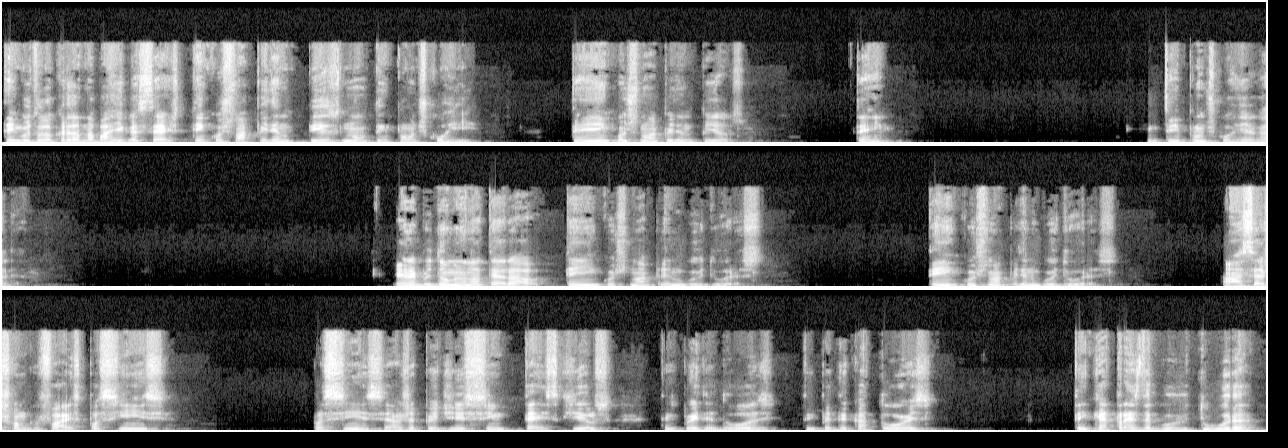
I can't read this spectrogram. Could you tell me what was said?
tem gordura localizada na barriga, Sérgio. Tem que continuar perdendo peso. Não tem para onde correr. Tem que continuar perdendo peso. Tem. Não tem para onde correr, galera. E no abdômen lateral, tem que continuar perdendo gorduras. Tem que continuar perdendo gorduras. Ah, Sérgio, como que faz? Paciência. Paciência. Ah, eu já perdi 5, 10 quilos. Tem que perder 12 tem que perder 14. Tem que ir atrás da gordura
